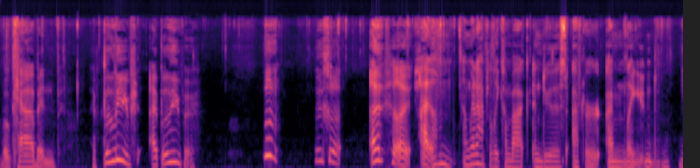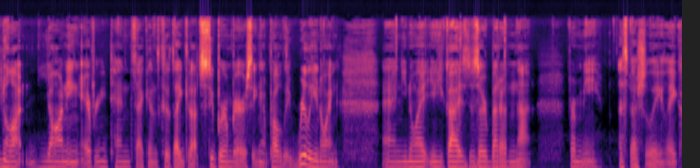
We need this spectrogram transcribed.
vocab, and I believe I believe her. I'm sorry. I, um, I'm gonna have to like come back and do this after I'm like not yawning every 10 seconds because like that's super embarrassing and probably really annoying. And you know what? You guys deserve better than that from me, especially like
